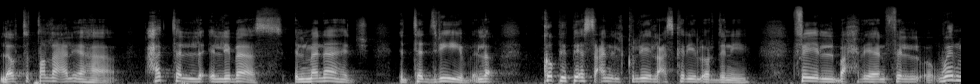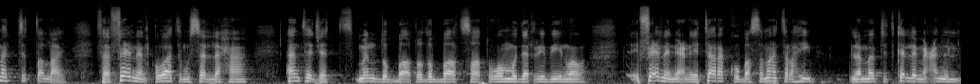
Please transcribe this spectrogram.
لو تطلع عليها حتى اللباس المناهج التدريب لا copy paste عن الكلية العسكرية الأردنية في البحرين في ال... وين ما تطلعي. ففعلا القوات المسلحة أنتجت من ضباط وضباط سطو ومدربين و... فعلا يعني تركوا بصمات رهيبة. لما بتتكلمي عن ال...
